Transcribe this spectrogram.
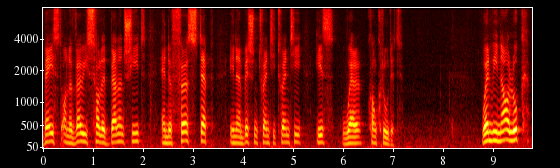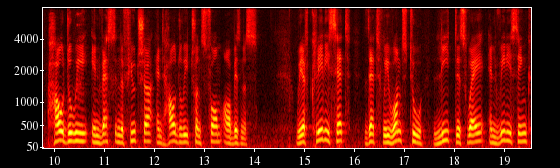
based on a very solid balance sheet, and the first step in Ambition 2020 is well concluded. When we now look how do we invest in the future and how do we transform our business, we have clearly said that we want to lead this way and really think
